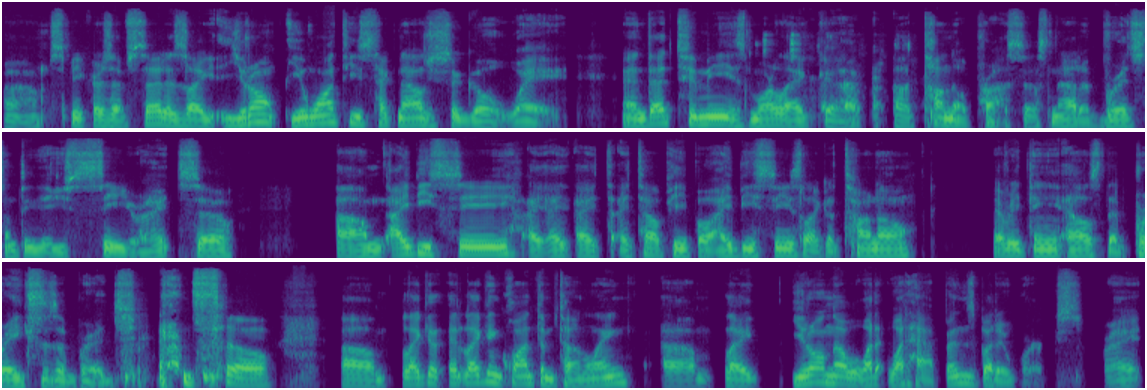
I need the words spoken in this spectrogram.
uh, speakers have said is like you don't you want these technologies to go away, and that to me is more like a, a tunnel process, not a bridge, something that you see, right? So um, IBC, I, I, I tell people IBC is like a tunnel everything else that breaks is a bridge. and so, um, like like in quantum tunneling, um, like you don't know what what happens, but it works, right?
